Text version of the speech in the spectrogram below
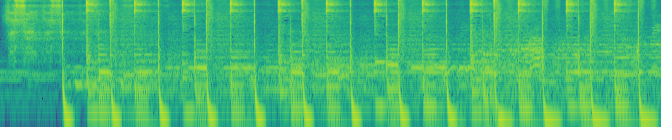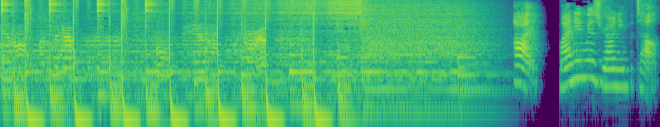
Listen, listen, listen. Hi, my name is Riyani Patel.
